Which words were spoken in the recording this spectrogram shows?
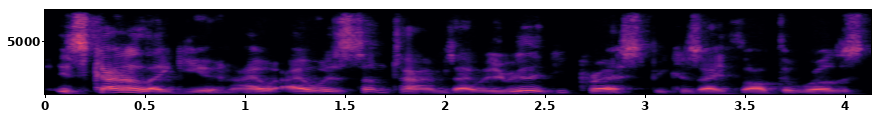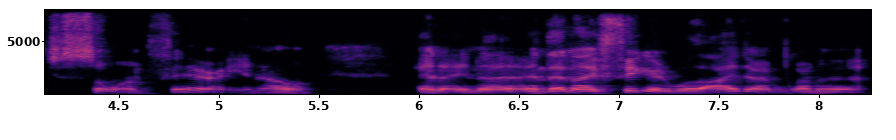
it's kind of like you and I, I was sometimes I was really depressed because I thought the world is just so unfair, you know and and uh, and then I figured, well, either I'm gonna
